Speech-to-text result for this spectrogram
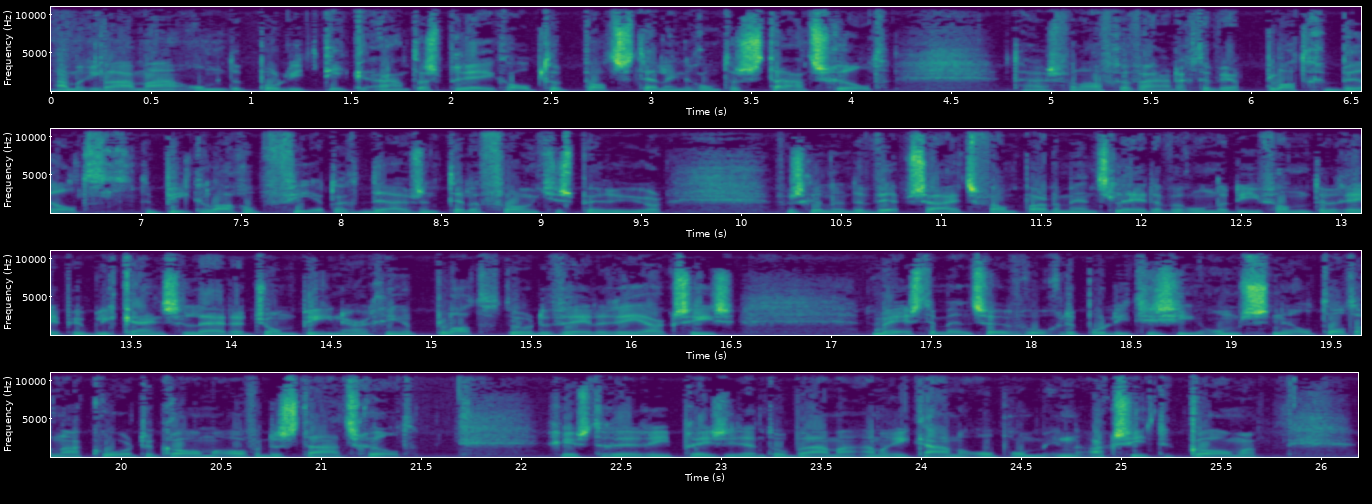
Amerika om de politiek aan te spreken op de padstelling rond de staatsschuld. Het Huis van Afgevaardigden werd plat gebeld. De piek lag op 40.000 telefoontjes per uur. Verschillende websites van parlementsleden, waaronder die van de republikeinse leider John Boehner, gingen plat door de vele reacties. De meeste mensen vroegen de politici om snel tot een akkoord te komen over de staatsschuld. Gisteren riep president Obama Amerikanen op om in actie te komen.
